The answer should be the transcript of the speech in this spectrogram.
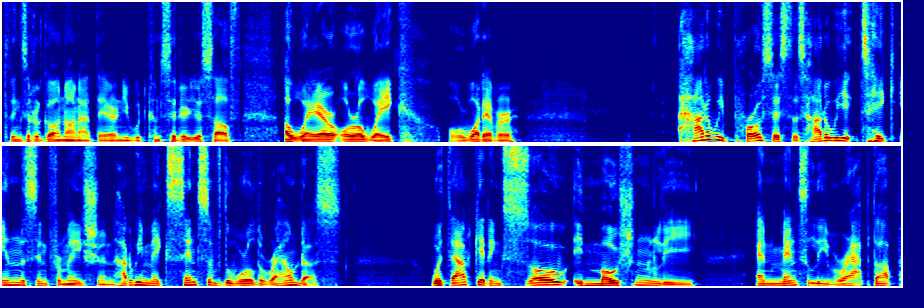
things that are going on out there, and you would consider yourself aware or awake or whatever. How do we process this? How do we take in this information? How do we make sense of the world around us without getting so emotionally and mentally wrapped up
